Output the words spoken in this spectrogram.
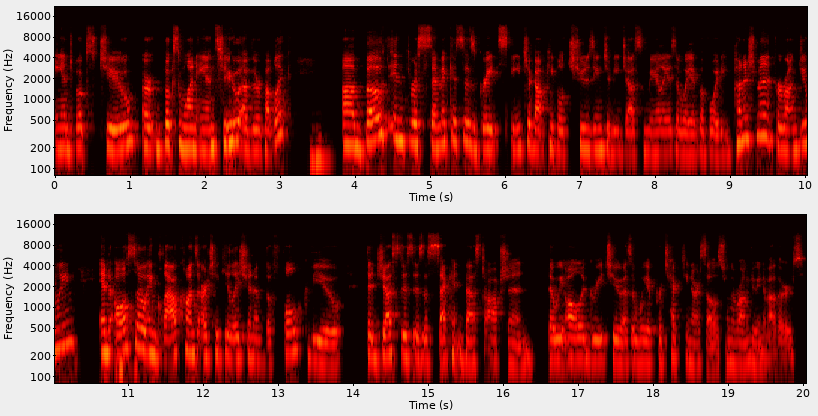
and books two, or books one and two of the Republic. Mm-hmm. Um, both in Thrasymachus's great speech about people choosing to be just merely as a way of avoiding punishment for wrongdoing, and mm-hmm. also in Glaucon's articulation of the folk view that justice is a second best option that we all agree to as a way of protecting ourselves from the wrongdoing of others.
